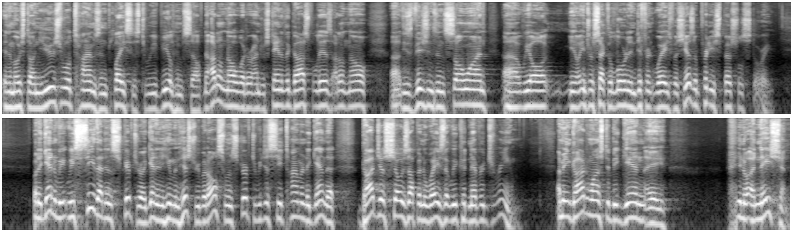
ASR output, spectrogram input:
in the most unusual times and places to reveal himself. Now, I don't know what her understanding of the gospel is. I don't know uh, these visions and so on. Uh, we all, you know, intersect the Lord in different ways, but she has a pretty special story. But again, we, we see that in Scripture, again in human history, but also in Scripture, we just see time and again that God just shows up in ways that we could never dream. I mean, God wants to begin a, you know, a nation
